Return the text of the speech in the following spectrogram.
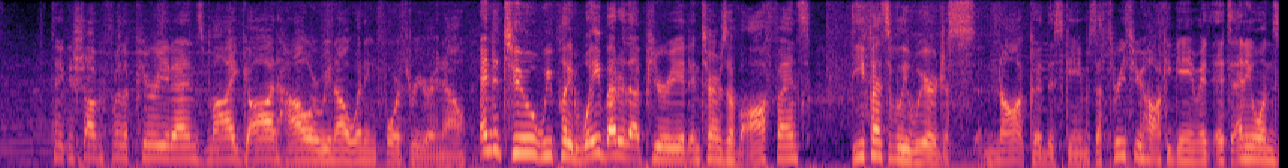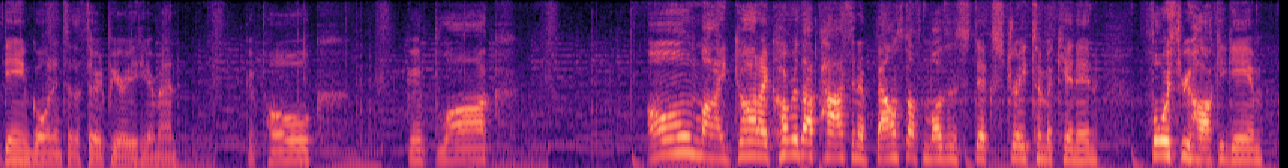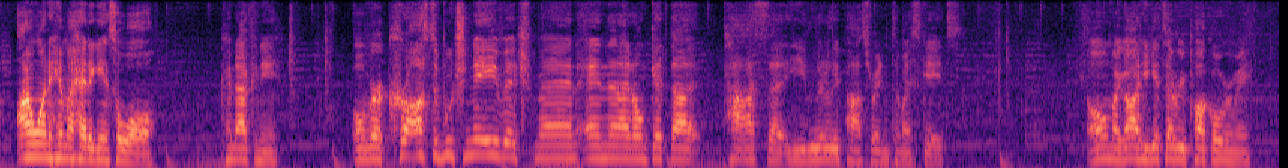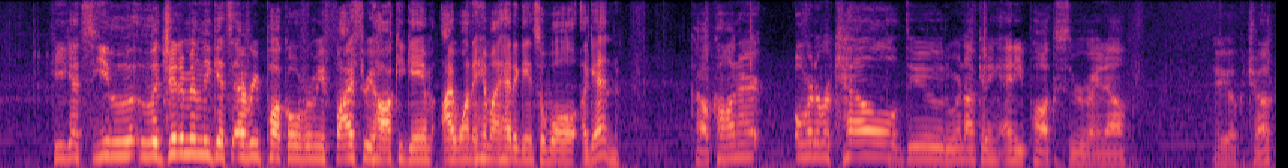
take a shot before the period ends. My god, how are we not winning 4-3 right now? Ended 2, we played way better that period in terms of offense. Defensively, we are just not good this game. It's a 3-3 hockey game. It, it's anyone's game going into the third period here, man. Good poke. Good block. Oh my god, I covered that pass and it bounced off Muzzin's stick straight to MacKinnon. 4-3 hockey game. I want to hit my head against a wall. Konecny. Over across to Buchnevich, man. And then I don't get that pass that he literally passed right into my skates. Oh my god, he gets every puck over me. He gets, he legitimately gets every puck over me. 5-3 hockey game. I want to hit my head against a wall again. Kyle Connor over to Rakell. Dude, we're not getting any pucks through right now. There you go, Tkachuk.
